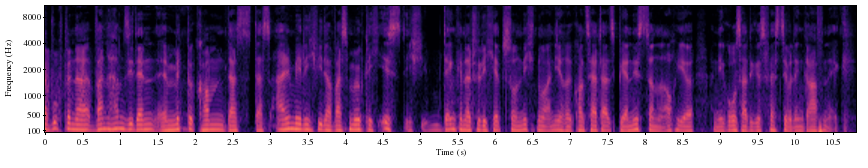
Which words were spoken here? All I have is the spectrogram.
Herr Buchbinder, wann haben Sie denn äh, mitbekommen, dass das allmählich wieder was möglich ist? Ich denke natürlich jetzt schon nicht nur an Ihre Konzerte als Pianist, sondern auch ihr, an Ihr großartiges Festival in Grafeneck.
